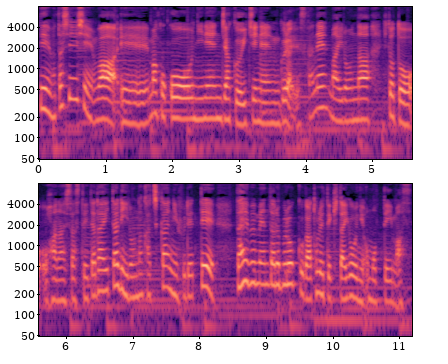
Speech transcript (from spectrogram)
で私自身は、えーまあ、ここ2年弱1年ぐらいですかね、まあ、いろんな人とお話しさせていただいたりいろんな価値観に触れてだいぶメンタルブロックが取れてきたように思っています。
